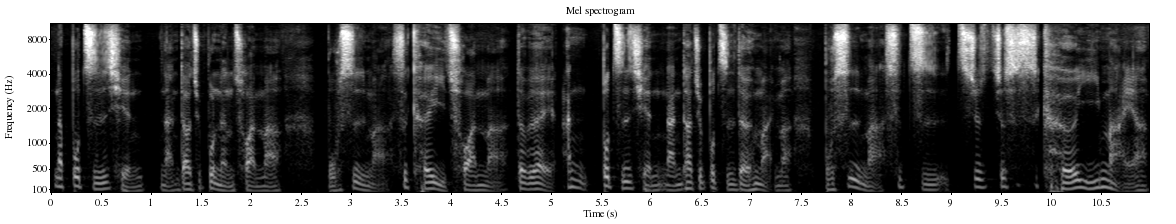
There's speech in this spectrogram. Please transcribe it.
那不值钱，难道就不能穿吗？不是嘛？是可以穿嘛？对不对？按、啊、不值钱，难道就不值得买吗？不是嘛？是值就就是是可以买啊！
